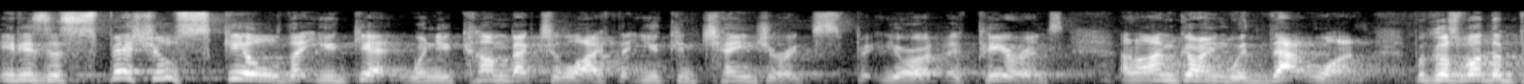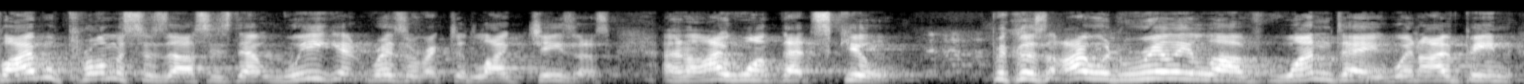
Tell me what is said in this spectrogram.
it is a special skill that you get when you come back to life that you can change your, your appearance. And I'm going with that one. Because what the Bible promises us is that we get resurrected like Jesus, and I want that skill. Because I would really love one day when I've been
